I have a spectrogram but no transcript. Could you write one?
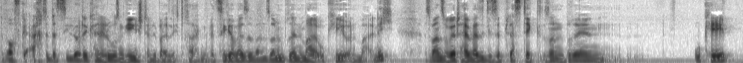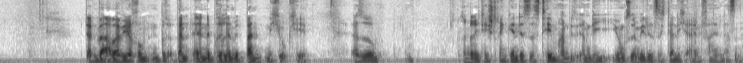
darauf geachtet, dass die Leute keine losen Gegenstände bei sich tragen. Witzigerweise waren Sonnenbrillen mal okay und mal nicht. Es waren sogar teilweise diese Plastik-Sonnenbrillen okay. Dann war aber wiederum äh, eine Brille mit Band nicht okay. Also so ein richtig stringentes System haben die, haben die Jungs und Mädels sich da nicht einfallen lassen.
